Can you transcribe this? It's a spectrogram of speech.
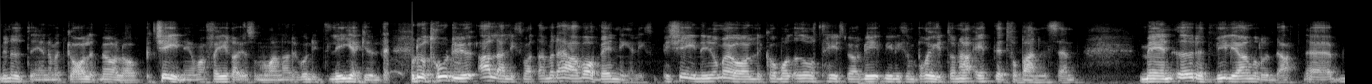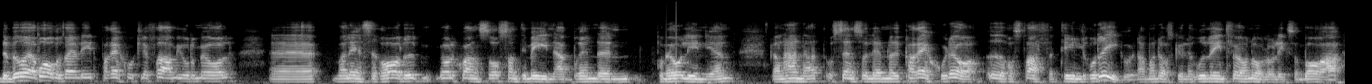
minuten genom ett galet mål av Piccini. Och man firade ju som om man hade vunnit ligaguld. Och då trodde ju alla liksom att men det här var vändningen. Liksom. Piccini gör mål, det kommer ett övertidsmål. Vi, vi liksom bryter den här 1-1 förbannelsen. Men ödet ville annorlunda. Eh, det började bra med Valid. Parejo klev fram och gjorde mål. Eh, Valencia radade upp målchanser. Santimina brände en på mållinjen bland annat. Och sen så lämnade Parejo då över straffet till Rodrigo när man då skulle rulla in 2-0 och liksom bara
